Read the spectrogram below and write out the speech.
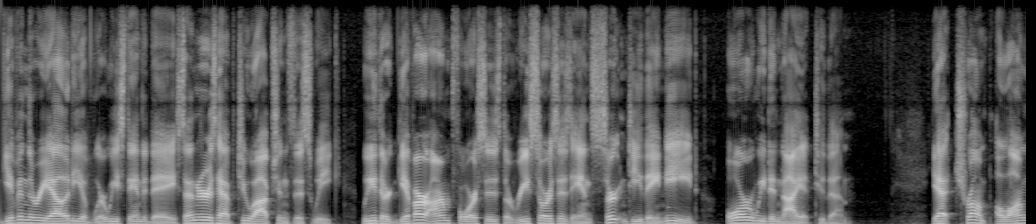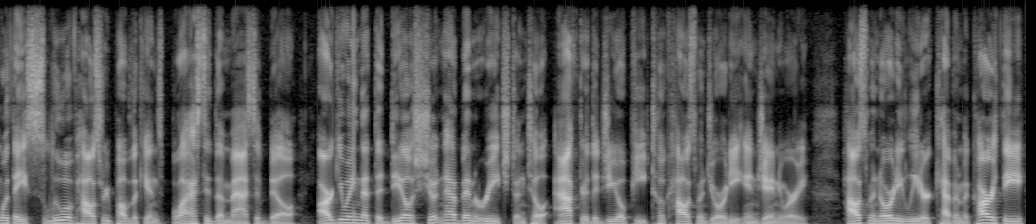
given the reality of where we stand today, senators have two options this week. We either give our armed forces the resources and certainty they need, or we deny it to them. Yet Trump, along with a slew of House Republicans, blasted the massive bill, arguing that the deal shouldn't have been reached until after the GOP took House majority in January. House Minority Leader Kevin McCarthy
